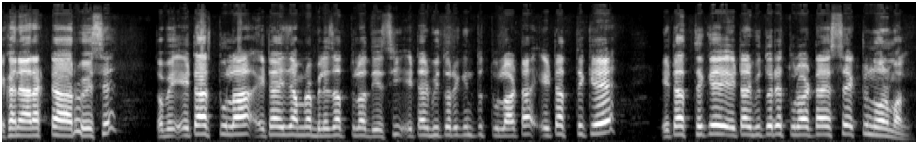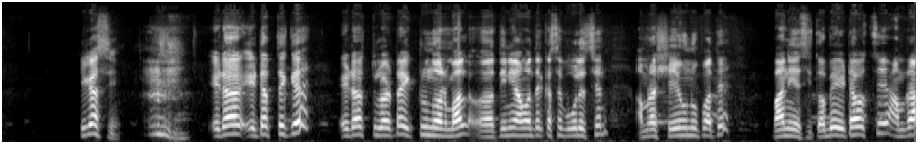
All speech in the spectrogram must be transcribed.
এখানে আর একটা রয়েছে। তবে এটার তুলা, এটাই যে আমরা ব্লেজার তুলা দিয়েছি, এটার ভিতরে কিন্তু তুলাটা, এটার থেকে এটার থেকে, এটার ভিতরে তুলাটা এসছে একটু নর্মাল ঠিক আছে? এটা, এটার থেকে, এটার তুলাটা একটু নর্মাল তিনি আমাদের কাছে বলেছেন, আমরা সেই অনুপাতে বানিয়েছি। তবে এটা হচ্ছে আমরা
